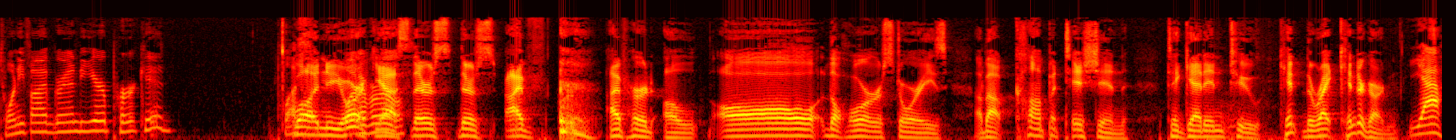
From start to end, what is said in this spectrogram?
25 grand a year per kid. Plus Well, in New York, yes, else. there's there's I've I've heard a, all the horror stories about competition to get into kin- the right kindergarten. Yeah.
